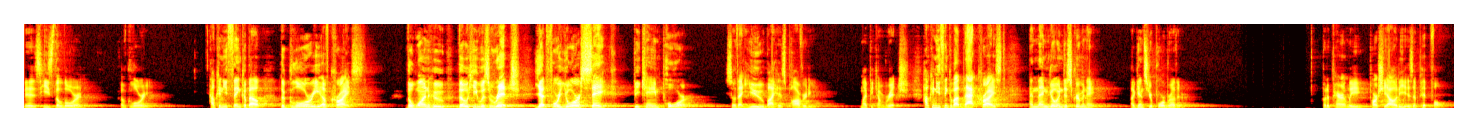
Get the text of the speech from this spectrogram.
is. He's the Lord of glory. How can you think about the glory of Christ, the one who, though he was rich, yet for your sake became poor, so that you, by his poverty, might become rich? How can you think about that Christ and then go and discriminate against your poor brother? But apparently, partiality is a pitfall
